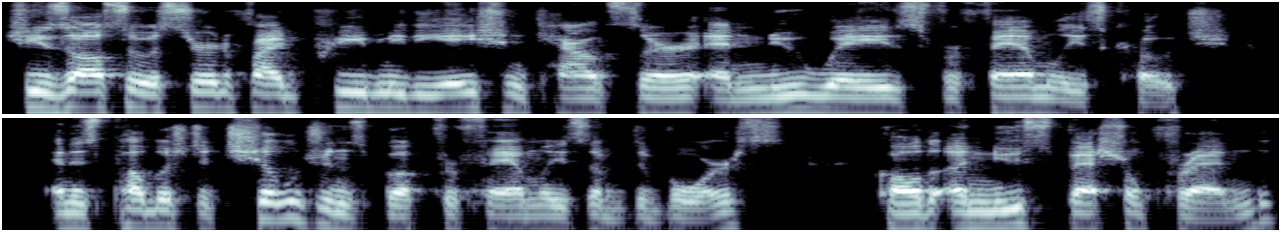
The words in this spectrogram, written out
She is also a certified pre-mediation counselor and New Ways for Families coach, and has published a children's book for families of divorce called A New Special Friend,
